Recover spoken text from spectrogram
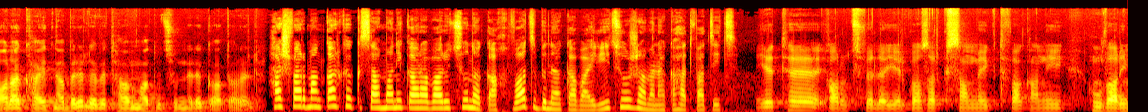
արագ հայտնաբերել եւ այդ համեմատությունները կատարել։ Հաշվառման կարգը կսահմանի կառավարությունը կախված բնակավայրից ու ժամանակահատվածից։ Եթե կառուցվել է 2021 թվականի հունվարի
